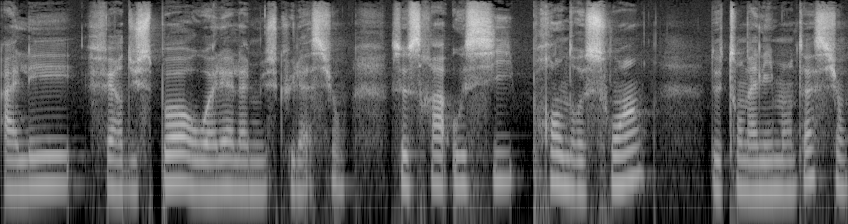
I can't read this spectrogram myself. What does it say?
aller faire du sport ou aller à la musculation. Ce sera aussi prendre soin de ton alimentation.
